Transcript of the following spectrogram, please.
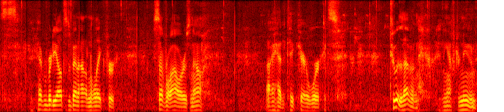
It's- everybody else has been out on the lake for several hours now. I had to take care of work. It's 2:11 in the afternoon,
